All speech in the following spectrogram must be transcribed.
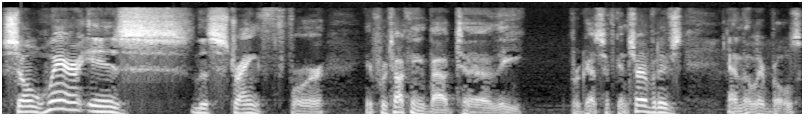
So where is the strength for if we're talking about uh, the progressive conservatives and the liberals,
